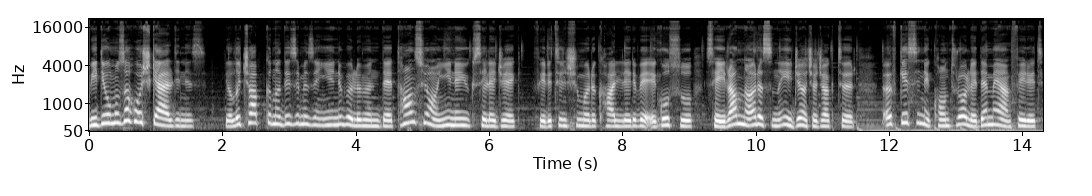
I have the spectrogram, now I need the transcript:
Videomuza hoş geldiniz. Yalı Çapkını dizimizin yeni bölümünde tansiyon yine yükselecek. Ferit'in şımarık halleri ve egosu Seyran'la arasını iyice açacaktır. Öfkesini kontrol edemeyen Ferit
